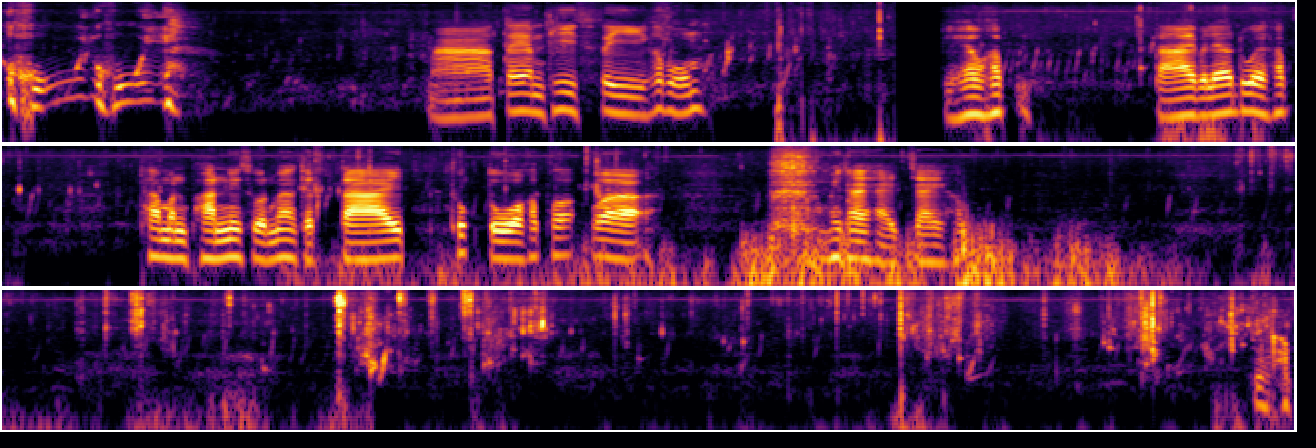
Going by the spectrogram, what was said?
โอ้โหโอ้โห มาแต้มที่สี่ครับผม แล้วครับ ตายไปแล้วด้วยครับ ถ้ามันพันนี่ส่วนมากจะตายทุกตัวครับ เพราะว่าไม่ได้หายใจครับ นี่ครับ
